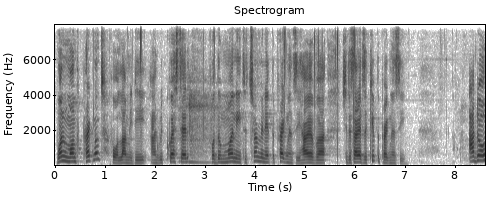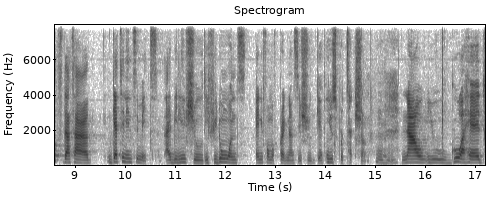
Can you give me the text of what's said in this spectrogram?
one month pregnant for Olamide and requested for the money to terminate the pregnancy. However, she decided to keep the pregnancy. Adults that are getting intimate, I believe should, if you don't want any form of pregnancy should get use protection. Mm -hmm. Now you go ahead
